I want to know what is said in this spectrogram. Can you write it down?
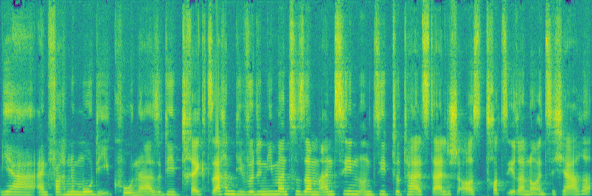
ja einfach eine Modi-Ikone. Also die trägt Sachen, die würde niemand zusammen anziehen und sieht total stylisch aus, trotz ihrer 90 Jahre.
